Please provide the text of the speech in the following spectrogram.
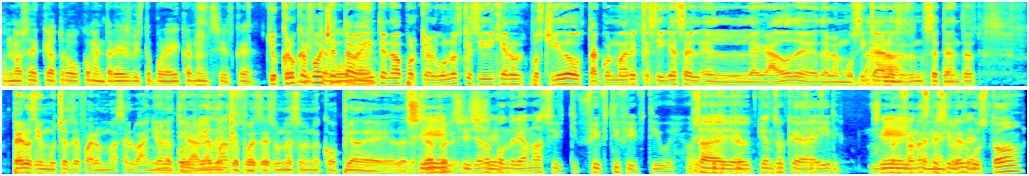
pues no sé qué otro comentario has visto por ahí, carnal, si es que... Yo creo que fue ¿Viste alguno, 80-20, ¿no? Porque algunos que sí dijeron, pues chido, está con madre que sigues el, el legado de, de la música Ajá. de los 60 70 pero sí, muchos se fueron más al baño pondría tirarles de más- que pues es una, es una copia de, de Sí, Zeppelin. sí, Yo sí. lo pondría más 50 50-50, güey. O sea, 50-50. yo pienso que hay personas que sí les que- gustó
